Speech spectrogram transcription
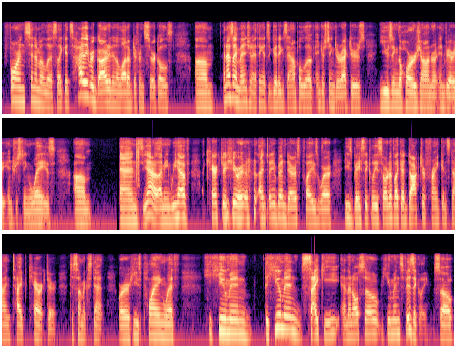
foreign cinema lists. Like it's highly regarded in a lot of different circles. Um, and as I mentioned, I think it's a good example of interesting directors using the horror genre in very interesting ways. Um, and yeah, I mean, we have character here Antonio Banderas plays where he's basically sort of like a Dr. Frankenstein type character to some extent, where he's playing with human the human psyche and then also humans physically. So,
